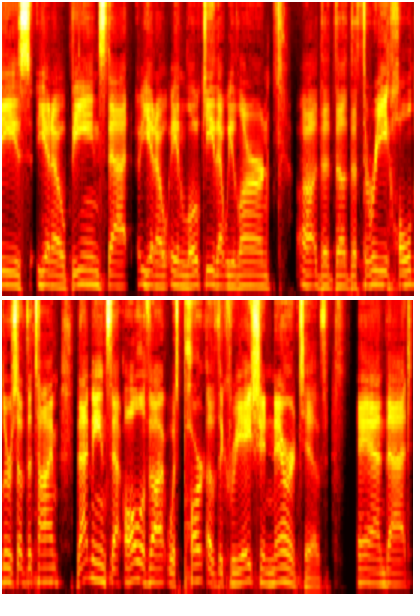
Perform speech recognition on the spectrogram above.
these you know beings that you know in loki that we learn uh, the the the three holders of the time. That means that all of that was part of the creation narrative and that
